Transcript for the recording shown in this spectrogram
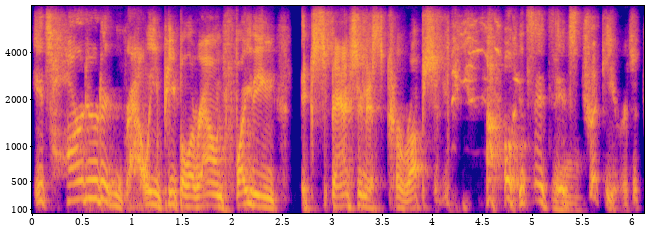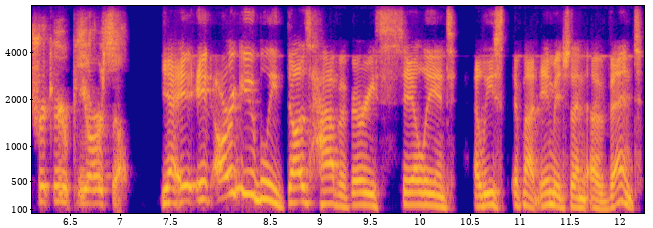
it's harder to rally people around fighting expansionist corruption. you know, it's, it's, yeah. it's trickier. It's a trickier PR sell. Yeah, it, it arguably does have a very salient, at least if not image, then event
